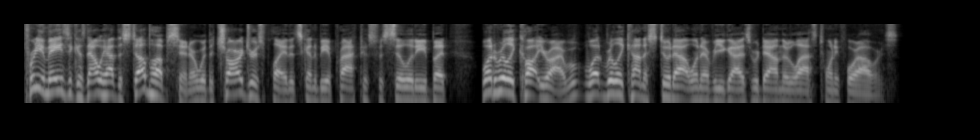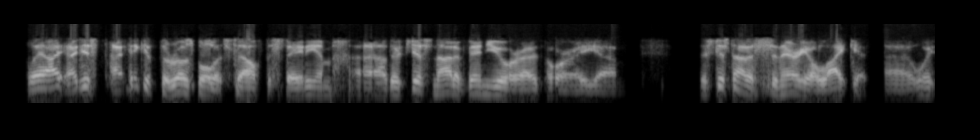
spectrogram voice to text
pretty amazing because now we have the StubHub Center where the Chargers play. That's going to be a practice facility. But what really caught your eye? What really kind of stood out whenever you guys were down there the last 24 hours? Well, I, I just I think it's the Rose Bowl itself, the stadium. Uh, there's just not a venue or a or a um, there's just not a scenario like it. Uh, we,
